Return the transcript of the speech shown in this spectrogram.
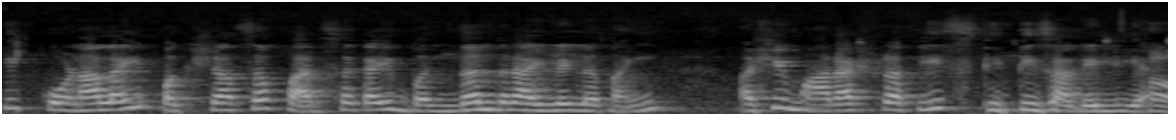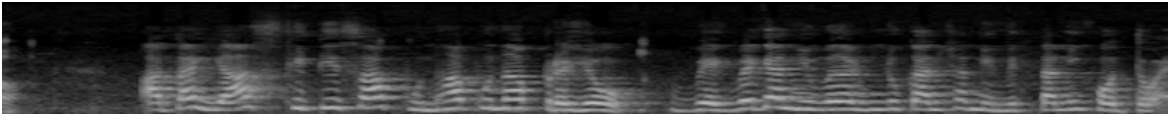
की कोणालाही पक्षाचं फारसं काही बंधन राहिलेलं नाही अशी महाराष्ट्रातली स्थिती झालेली आहे. हो. आता या स्थितीचा पुन्हा पुन्हा प्रयोग वेगवेगळ्या निवडणुकांच्या निमित्ताने होतोय.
